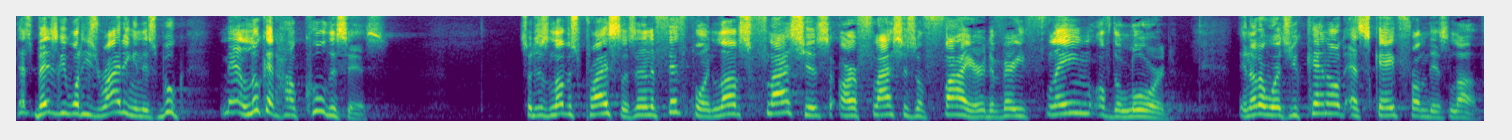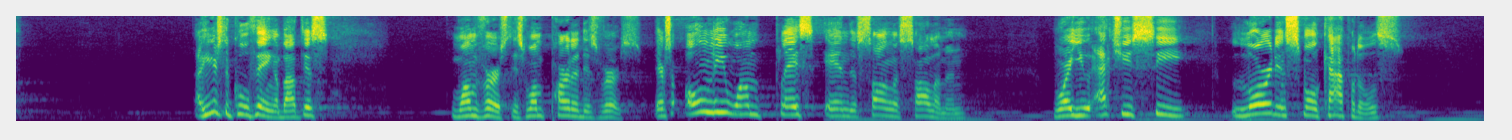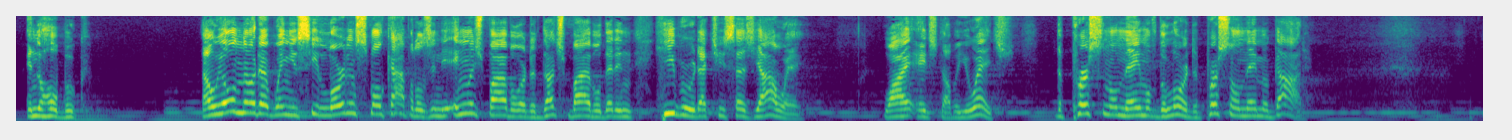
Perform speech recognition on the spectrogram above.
That's basically what he's writing in this book. Man, look at how cool this is. So this love is priceless. And then the fifth point, love's flashes are flashes of fire, the very flame of the Lord. In other words, you cannot escape from this love. Now here's the cool thing about this one verse, this one part of this verse. There's only one place in the Song of Solomon where you actually see Lord in small capitals in the whole book. Now, we all know that when you see Lord in small capitals in the English Bible or the Dutch Bible, that in Hebrew it actually says Yahweh, Y H W H, the personal name of the Lord, the personal name of God.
